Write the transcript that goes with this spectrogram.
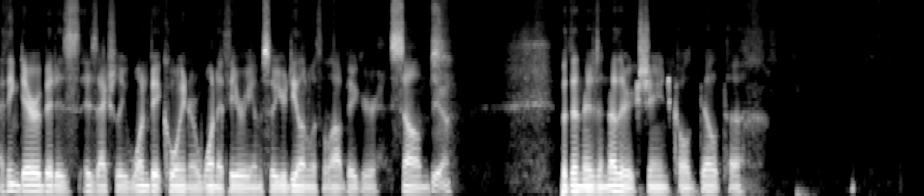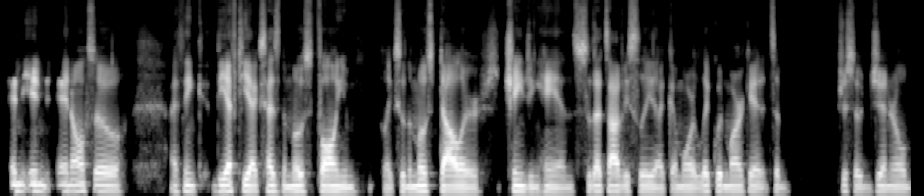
I think Deribit is is actually one Bitcoin or one Ethereum, so you're dealing with a lot bigger sums. Yeah. But then there's another exchange called Delta. And in and also I think the FTX has the most volume, like so the most dollars changing hands. So that's obviously like a more liquid market. It's a just a general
